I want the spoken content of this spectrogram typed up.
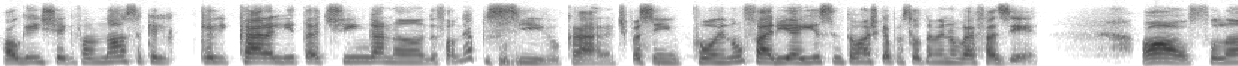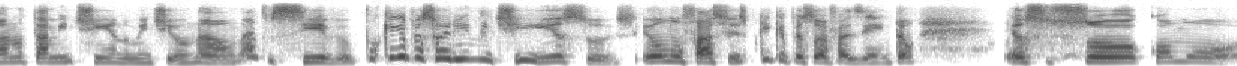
alguém chega e fala, nossa, aquele, aquele cara ali tá te enganando. Eu falo, não é possível, cara. Tipo assim, pô, eu não faria isso, então acho que a pessoa também não vai fazer. Ó, oh, fulano tá mentindo, mentiu. Não, não é possível. Por que a pessoa iria mentir isso? Eu não faço isso, por que a pessoa vai fazer? Então, eu sou como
